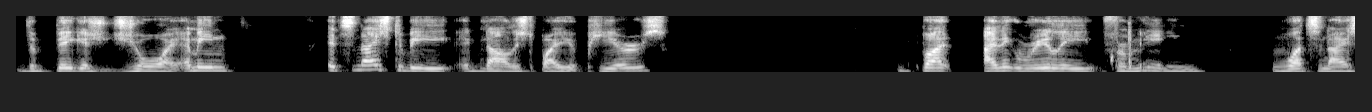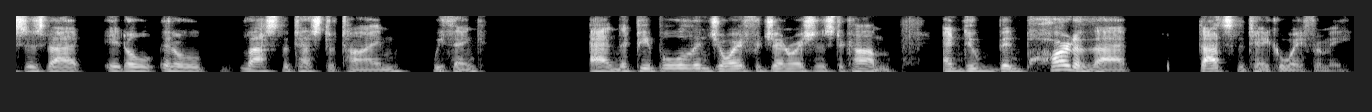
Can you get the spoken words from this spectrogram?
the biggest joy. I mean, it's nice to be acknowledged by your peers, but I think really for me, what's nice is that it'll it'll last the test of time. We think, and that people will enjoy it for generations to come. And to have been part of that, that's the takeaway for me.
